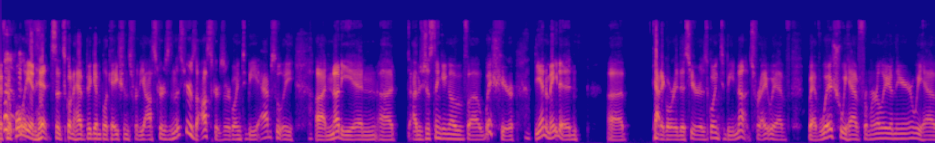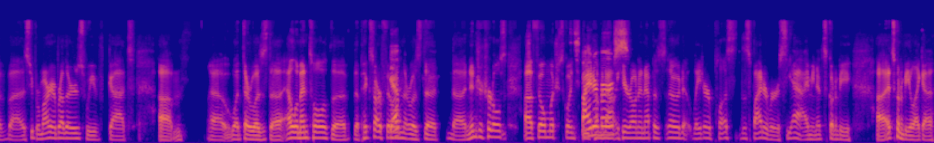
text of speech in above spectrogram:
if, Napoleon hits, it's going to have big implications for the Oscars. And this year's Oscars are going to be absolutely uh, nutty. And uh, I was just thinking of uh, Wish here. The animated uh, category this year is going to be nuts, right? We have we have Wish, we have from earlier in the year, we have uh, Super Mario Brothers, we've got um, uh, what there was the Elemental, the the Pixar film. Yep. There was the the Ninja Turtles uh, film, which is going to be coming out here on an episode later. Plus the Spider Verse. Yeah, I mean it's going to be uh, it's going to be like a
